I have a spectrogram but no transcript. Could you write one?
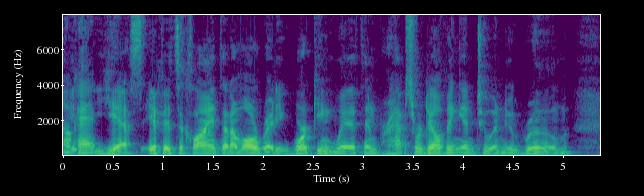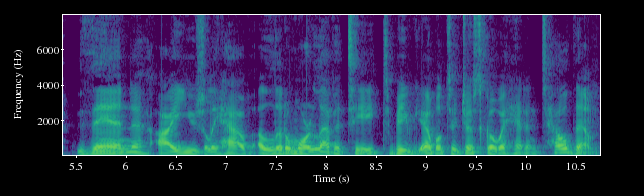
Okay. Yes. If it's a client that I'm already working with and perhaps we're delving into a new room, then I usually have a little more levity to be able to just go ahead and tell them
